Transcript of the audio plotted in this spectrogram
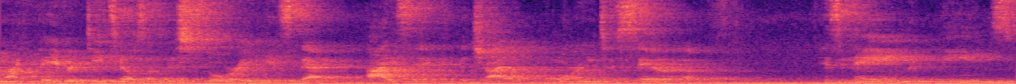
Of my favorite details of this story is that Isaac, the child born to Sarah, his name means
